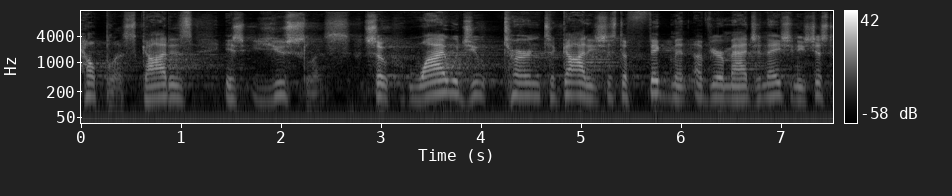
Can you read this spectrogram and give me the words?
helpless, God is, is useless. So why would you turn to God? He's just a figment of your imagination. He's just,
